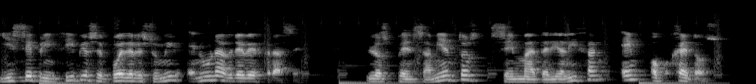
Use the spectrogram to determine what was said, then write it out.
Y ese principio se puede resumir en una breve frase los pensamientos se materializan en objetos.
